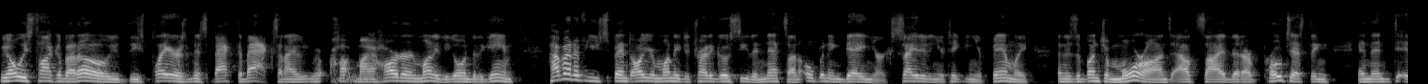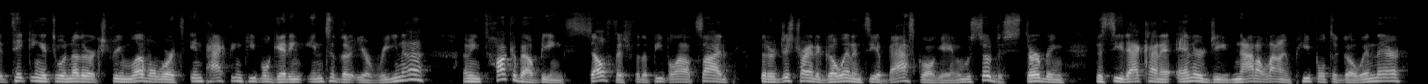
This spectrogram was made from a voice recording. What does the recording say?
we always talk about oh these players miss back to backs and I my mm-hmm. hard earned money to go into the game. How about if you spend all your money to try to go see the Nets on opening day and you're excited and you're taking your family and there's a bunch of morons outside that are protesting and then t- taking it to another extreme level where it's impacting people getting into the arena? I mean, talk about being selfish for the people outside that are just trying to go in and see a basketball game. It was so disturbing to see that kind of energy not allowing people to go in there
